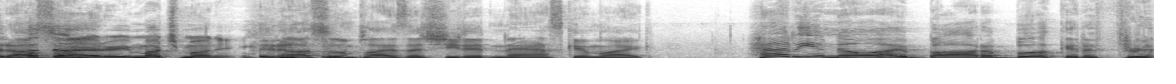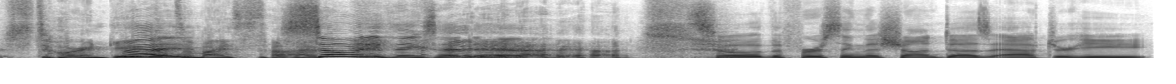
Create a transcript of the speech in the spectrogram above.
it also- the diary, much money. it also implies that she didn't ask him like, "How do you know I bought a book at a thrift store and gave it to my son?" So many things had to happen. So the first thing that Sean does after he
